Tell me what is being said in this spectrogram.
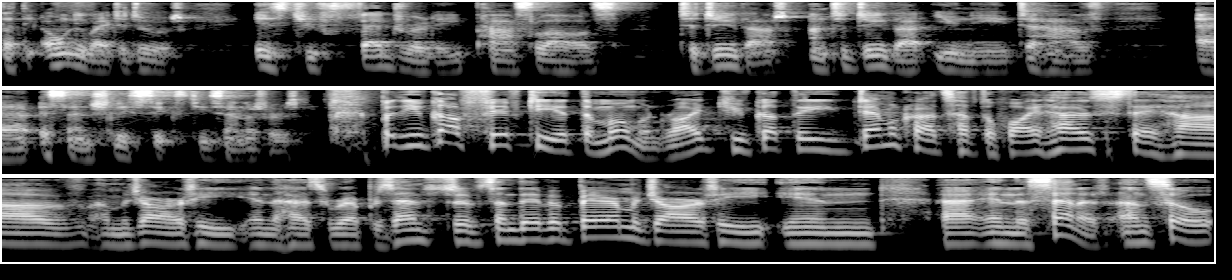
that the only way to do it is to federally pass laws to do that. And to do that, you need to have uh, essentially 60 senators. But you've got 50 at the moment, right? You've got the Democrats have the White House, they have a majority in the House of Representatives, and they have a bare majority in uh, in the Senate. And so,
